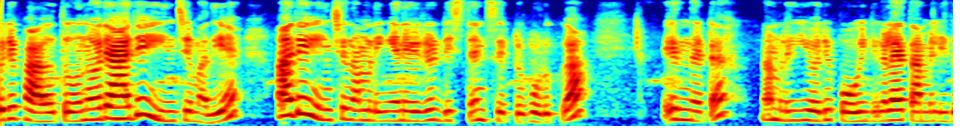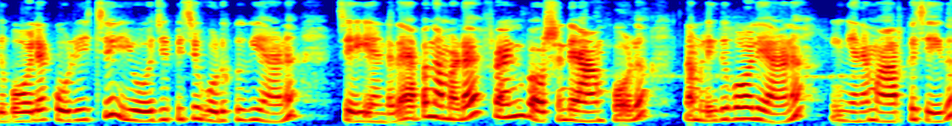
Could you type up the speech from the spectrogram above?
ഒരു ഭാഗത്തു നിന്ന് ഒരു അര ഇഞ്ച് മതിയേ. അര ഇഞ്ച് നമ്മൾ ഇങ്ങനെ ഒരു ഡിസ്റ്റൻസ് ഇട്ട് കൊടുക്കുക. എന്നിട്ട് നമ്മൾ ഈ ഒരു പോയിന്റുകളെ തമ്മിൽ ഇതുപോലെ കുഴിച്ച് യോജിപ്പിച്ച് കൊടുക്കുകയാണ് ചെയ്യേണ്ടത്. അപ്പം നമ്മുടെ ഫ്രണ്ട് പോർഷന്റെ ആം ഹോൾ നമ്മൾ ഇതുപോലെയാണ് ഇങ്ങനെ മാർക്ക് ചെയ്ത്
